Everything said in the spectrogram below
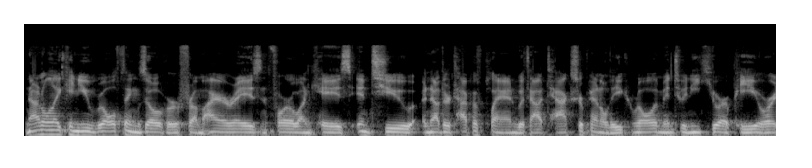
not only can you roll things over from IRAs and 401ks into another type of plan without tax or penalty, you can roll them into an EQRP or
